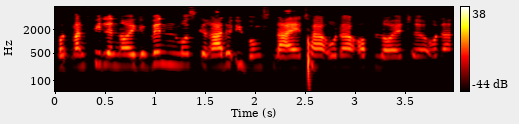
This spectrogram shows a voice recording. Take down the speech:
und man viele neu gewinnen muss, gerade Übungsleiter oder Obleute oder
